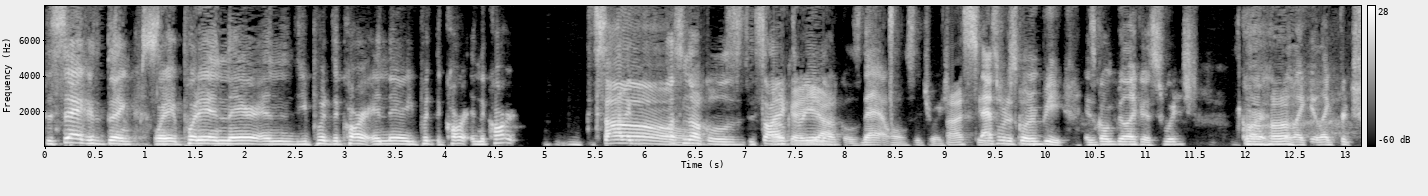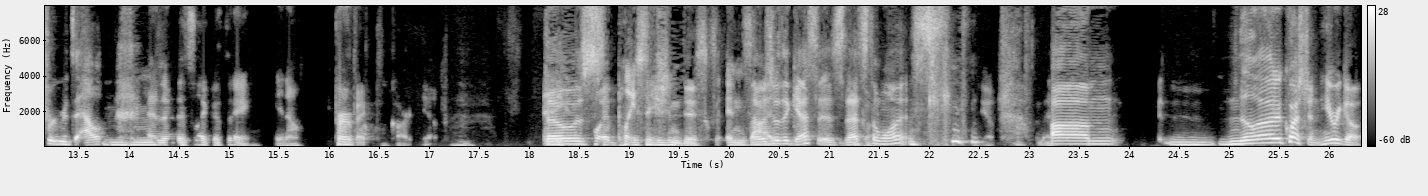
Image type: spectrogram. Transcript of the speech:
the Sega thing where you put it in there and you put the cart in there, you put the cart in the cart. Sonic plus Oh. Knuckles, Sonic Okay, Three and. Knuckles, that whole situation. I see. That's what it's going to be. It's going to be like a Switch cart, Uh-huh. but like it like protrudes out, Mhm. and then it's like a thing, you know. Perfect. Cart, yeah. Those put PlayStation discs inside. those are the guesses. That's the ones. Yep. um another question. Here we go.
